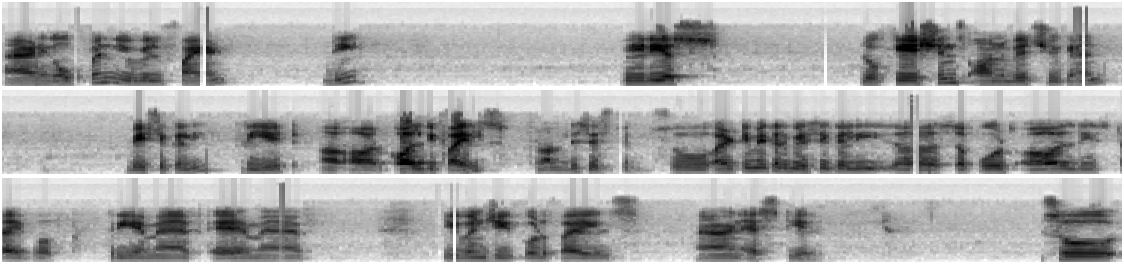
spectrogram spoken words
And in open, you will find the various locations on which you can basically create uh, or call the files from the system. So Ultimaker basically uh, supports all these type of 3MF, AMF, even G-code files and STL. So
